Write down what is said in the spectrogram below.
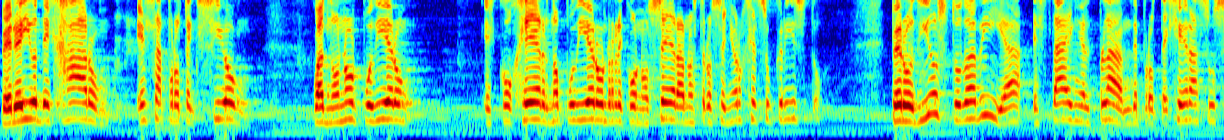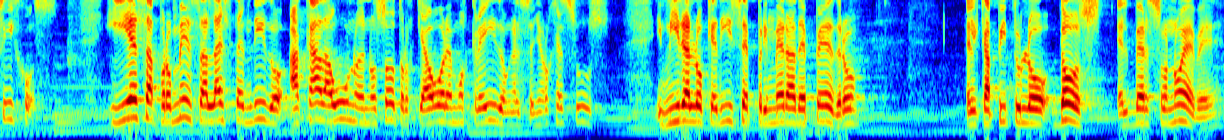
Pero ellos dejaron esa protección cuando no pudieron escoger, no pudieron reconocer a nuestro Señor Jesucristo. Pero Dios todavía está en el plan de proteger a sus hijos. Y esa promesa la ha extendido a cada uno de nosotros que ahora hemos creído en el Señor Jesús. Y mira lo que dice Primera de Pedro el capítulo 2, el verso 9.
